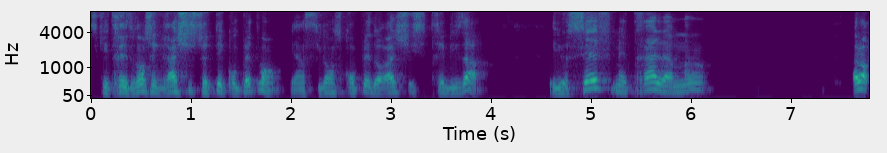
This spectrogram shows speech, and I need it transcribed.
Ce qui est très étonnant, c'est que Rachid se tait complètement. Il y a un silence complet de Rachid, c'est très bizarre. Et Yosef mettra la main. Alors,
